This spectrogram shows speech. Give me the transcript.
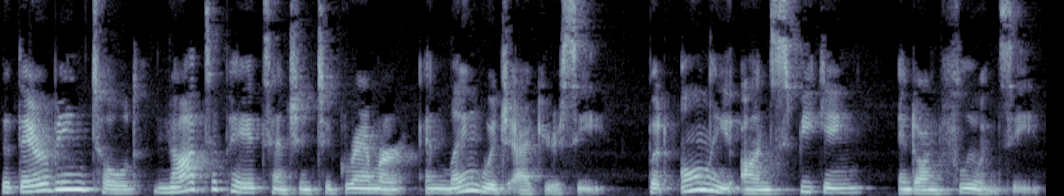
that they are being told not to pay attention to grammar and language accuracy, but only on speaking and on fluency.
